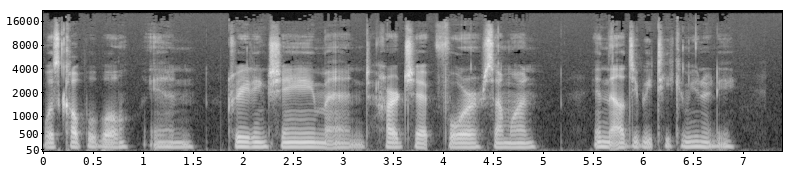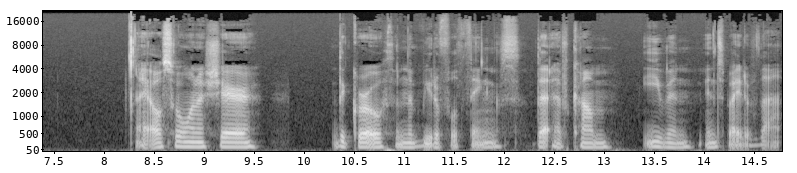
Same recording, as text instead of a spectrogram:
was culpable in creating shame and hardship for someone in the LGBT community. I also want to share the growth and the beautiful things that have come even in spite of that.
